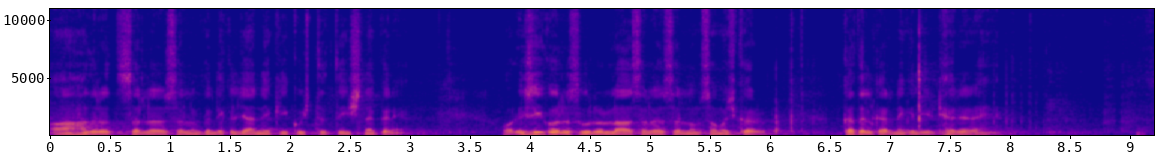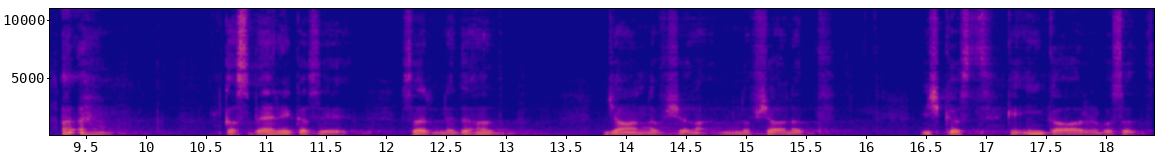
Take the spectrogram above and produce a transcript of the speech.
آ حضرت صلی اللہ علیہ وسلم کے نکل جانے کی کچھ تفتیش نہ کریں اور اسی کو رسول اللہ صلی اللہ علیہ وسلم سمجھ کر قتل کرنے کے لیے ٹھہرے رہیں۔ کس بہرے کسے سر ندہ جان نفشانت، عشقست کے اینکار بسط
